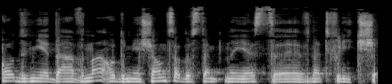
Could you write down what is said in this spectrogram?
od niedawna, od miesiąca dostępny jest e, w Netflixie.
